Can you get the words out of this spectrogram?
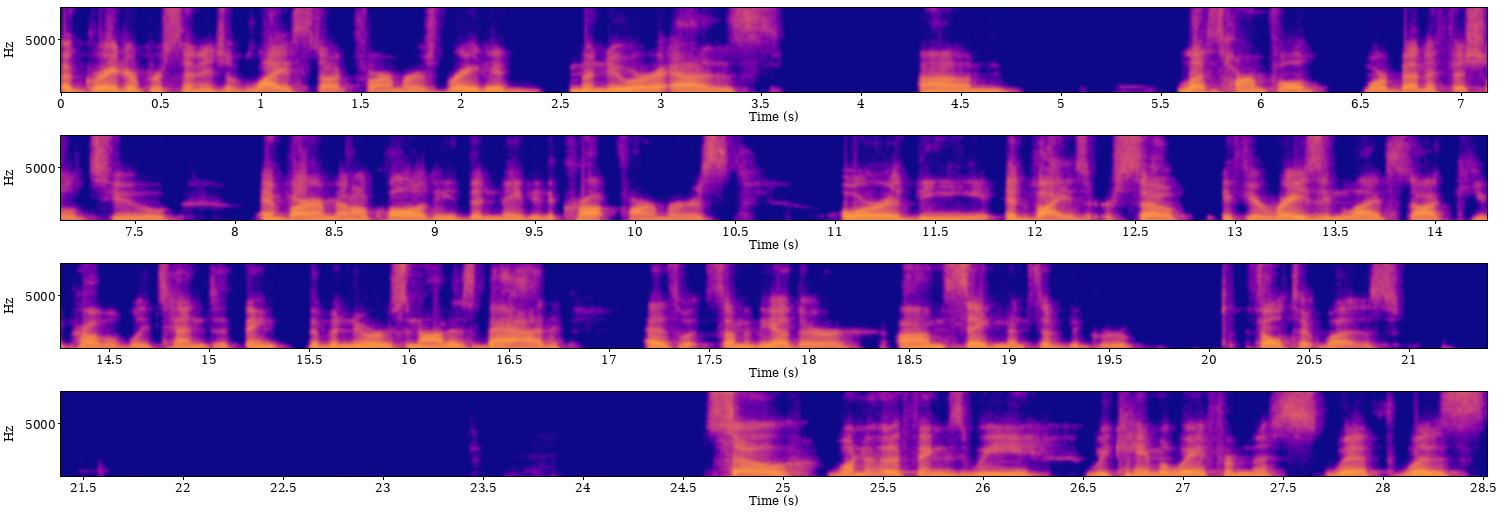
a greater percentage of livestock farmers rated manure as um, less harmful, more beneficial to environmental quality than maybe the crop farmers or the advisors. So if you're raising livestock, you probably tend to think the manure is not as bad as what some of the other um, segments of the group felt it was. So one of the things we we came away from this with was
